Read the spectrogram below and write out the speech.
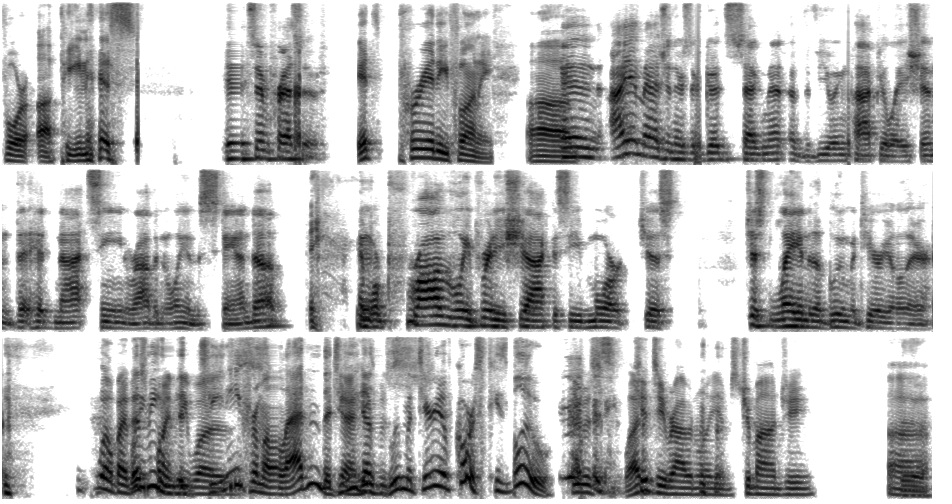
for a penis. It's impressive. It's pretty funny. Um, and I imagine there's a good segment of the viewing population that had not seen Robin Williams stand up. and we're probably pretty shocked to see more just just lay into the blue material there. Well, by what this you mean, point, the he was genie from Aladdin. The genie Yeah, he does was- blue material. Of course, he's blue. he was It's- What? Kidsy Robin Williams, Jumanji, uh, Ugh.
